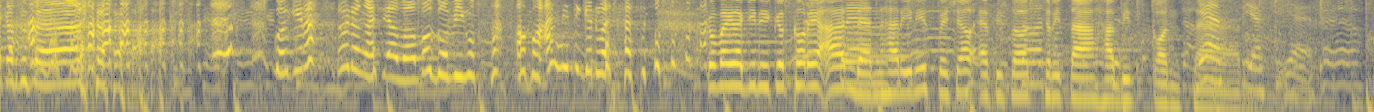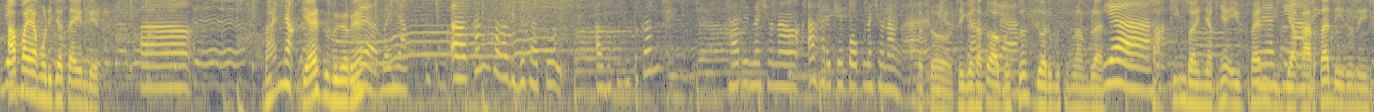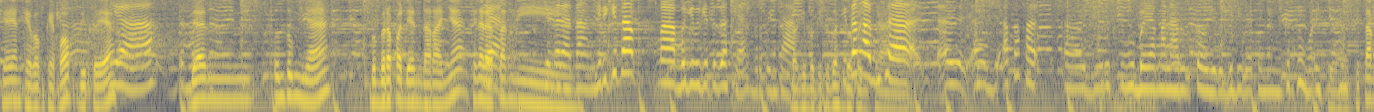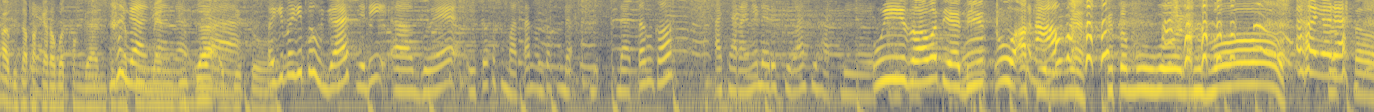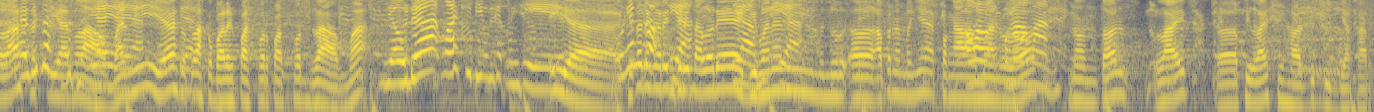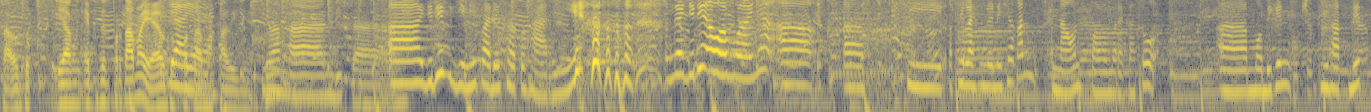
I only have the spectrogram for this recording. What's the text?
Hai Kaskuser. gue kira lu udah ngasih apa-apa, gue bingung. Hah, apaan nih 321? Kembali lagi nih ke Koreaan Keren. dan hari ini spesial episode cerita habis konser. yes, yes, yes. Jadi, Apa yang mau diceritain, Dit? eh, Banyak ya sebenarnya. ya, banyak. Eh, kan tanggal 31 Agustus itu kan hari nasional, ah hari K-pop nasional kan? Betul, 31 Nah, Agustus 2019. Iya. Saking banyaknya event di Banyaknya. Jakarta di Indonesia yang K-pop K-pop gitu ya. Iya. Dan untungnya beberapa di antaranya kita Iya, datang nih. Kita datang. Jadi kita uh, bagi-bagi tugas ya, berpisah. Bagi-bagi tugas, Kita nggak bisa uh, uh, apa uh, jurus tubuh bayangan Naruto gitu, jadi datengin ke semua itu. Ya, kita nggak bisa pakai Iya. robot pengganti Enggak, Pimen enggak, enggak. juga Iya. gitu. Bagi-bagi tugas, jadi uh, gue itu kesempatan untuk da- datang ke acaranya dari Villa di. Wih, selamat ya, Dit. Uh, akhirnya ketemu Wonho. Yaudah. Setelah Eh, sekian lama iya, iya. nih ya, setelah kemarin paspor-paspor drama. Ya udah, masih diungkit-ungkit. Iya, Mungkin kita kok- dengerin iya. cerita lo deh, Iya, gimana iya. nih menurut eh, apa namanya pengalaman, pengalaman. lo nonton live uh, V Live V Heartbeat di Jakarta untuk yang episode pertama ya, untuk iya, pertama iya. kalinya. Silakan Dita. Uh, jadi begini pada suatu hari enggak jadi awal mulanya uh, uh, di Live Indonesia kan announce kalau mereka tuh uh, mau bikin V Heartbeat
